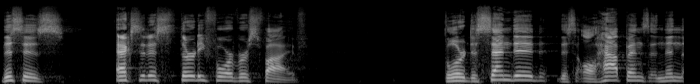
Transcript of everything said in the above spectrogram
This is Exodus 34, verse 5. The Lord descended, this all happens, and then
